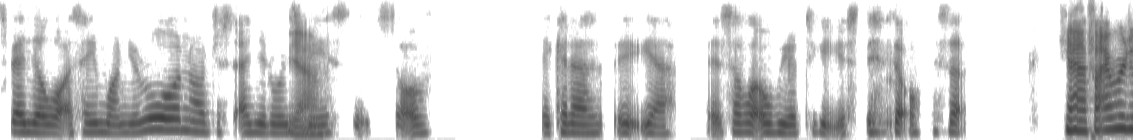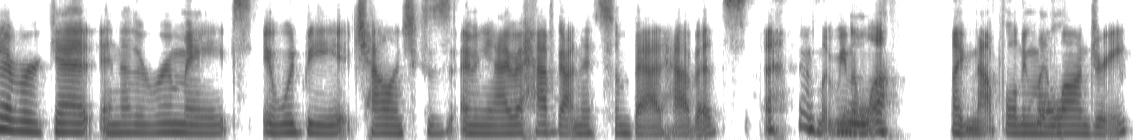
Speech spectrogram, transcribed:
spending a lot of time on your own or just in your own yeah. space, it's sort of it kind of it, yeah, it's a little weird to get used to the opposite. Yeah, if I were to ever get another roommate, it would be a challenge because I mean I have gotten into some bad habits living mm. alone, like not folding my laundry.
